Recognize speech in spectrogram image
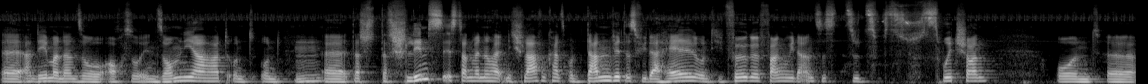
äh, an denen man dann so auch so Insomnia hat und, und äh, das, das Schlimmste ist dann, wenn du halt nicht schlafen kannst und dann wird es wieder hell und die Vögel fangen wieder an zu, zu, zu switchern und äh,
